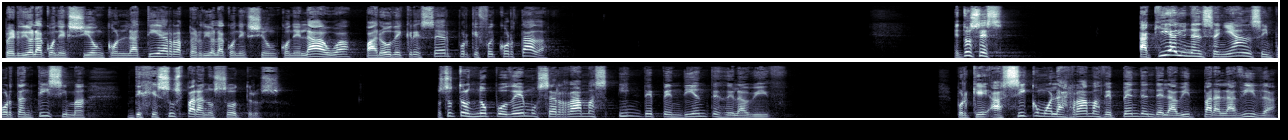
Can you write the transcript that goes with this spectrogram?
perdió la conexión con la tierra, perdió la conexión con el agua, paró de crecer porque fue cortada. Entonces, aquí hay una enseñanza importantísima de Jesús para nosotros. Nosotros no podemos ser ramas independientes de la vid. Porque así como las ramas dependen de la vid para la vida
